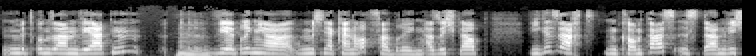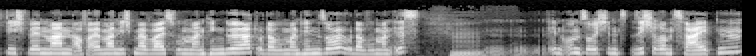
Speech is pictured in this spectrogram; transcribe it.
mit unseren Werten. Hm. Wir bringen ja, müssen ja keine Opfer bringen. Also ich glaube, wie gesagt, ein Kompass ist dann wichtig, wenn man auf einmal nicht mehr weiß, wo man hingehört oder wo man hin soll oder wo man ist. Hm. In unseren sicheren Zeiten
